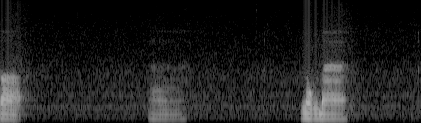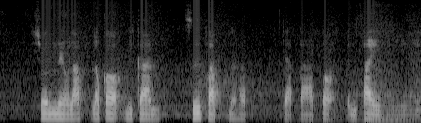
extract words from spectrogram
ก็ลงมา ชนแนวรับ แล้วก็มีการซื้อกลับนะครับ จากกราฟก็เป็นไส้อย่างนี้นะครับ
